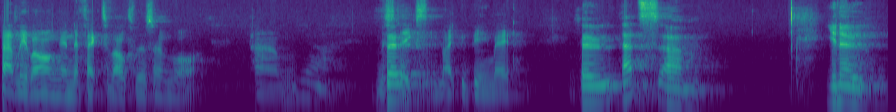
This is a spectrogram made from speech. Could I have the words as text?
badly wrong in effective altruism or um, yeah. mistakes so, that might be being made? So that's, um, you know,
